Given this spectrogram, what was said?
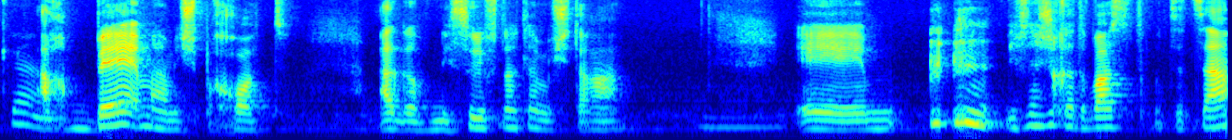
כן. הרבה מהמשפחות, אגב, ניסו לפנות למשטרה. אמ, לפני שכתבה הזאת התפוצצה,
